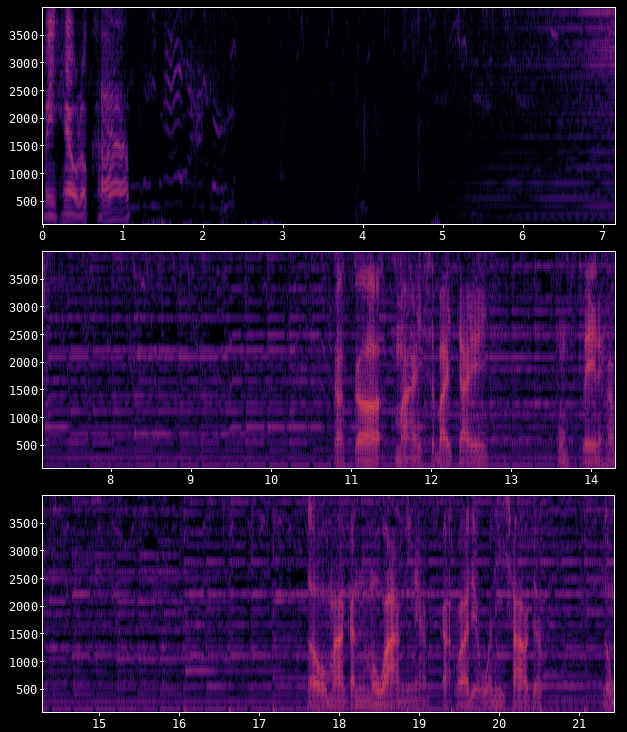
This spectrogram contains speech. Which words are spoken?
ไม่แห้วแล้วครับ ครับก็หมายสบายใจ มสเตย์นะครับ เรามากันเมื่อวานนี้นะครับกะว่าเดี๋ยววันนี้เช้าจะลง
